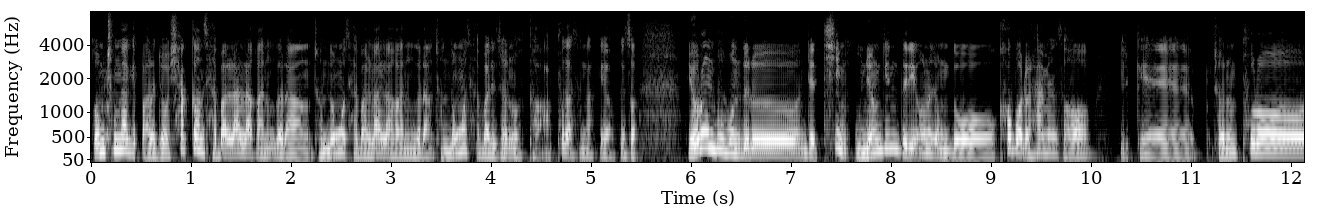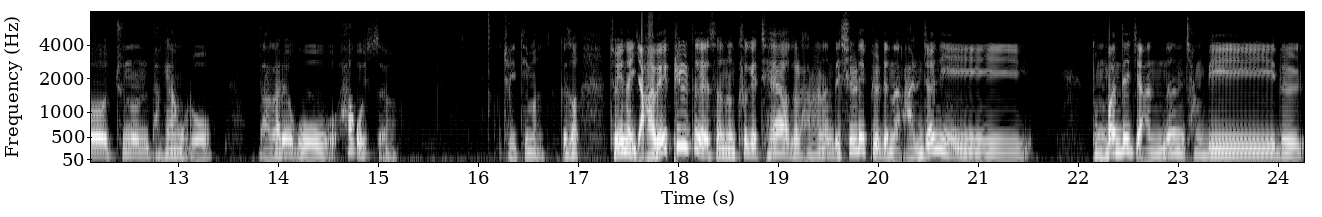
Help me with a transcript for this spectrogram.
엄청나게 빠르죠. 샷건 세 발 날아가는 거랑 전동건 세발 날아가는 거랑 전동건 세 발이 저는 더 아프다 생각해요. 그래서 이런 부분들은 이제 팀 운영진들이 어느 정도 커버를 하면서 이렇게 저는 풀어주는 방향으로 나가려고 하고 있어요. 저희 팀은. 그래서 저희는 야외 필드에서는 크게 제약을 안 하는데 실내 필드는 안전이 동반되지 않는 장비를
